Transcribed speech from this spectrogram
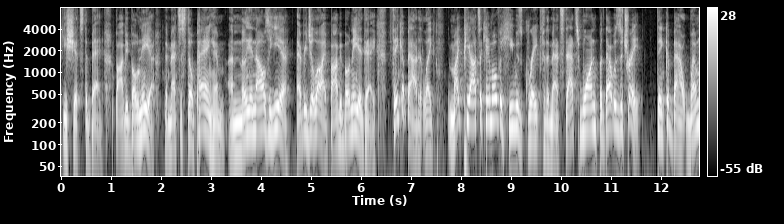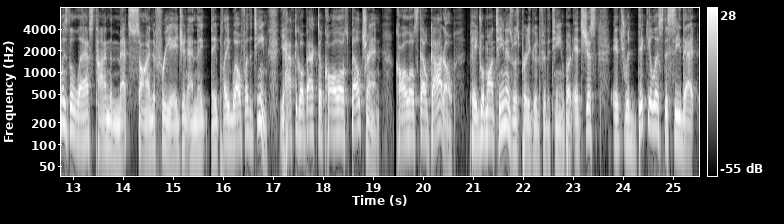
he shits the bed. Bobby Bonilla, the Mets are still paying him a million dollars a year every July, Bobby Bonilla Day. Think about it. Like Mike Piazza came over, he was great for the Mets. That's one, but that was a trade think about when was the last time the Mets signed a free agent and they, they played well for the team. You have to go back to Carlos Beltran, Carlos Delgado, Pedro Martinez was pretty good for the team. But it's just, it's ridiculous to see that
